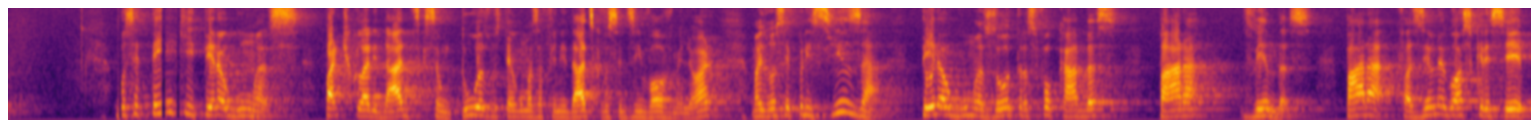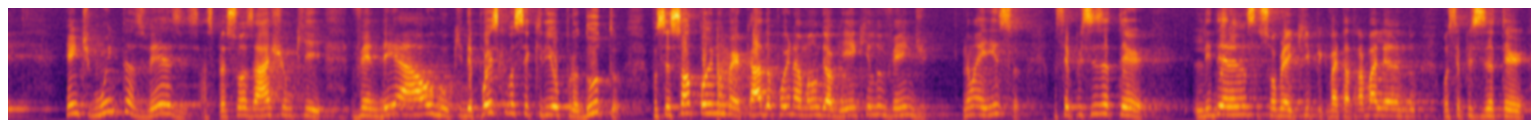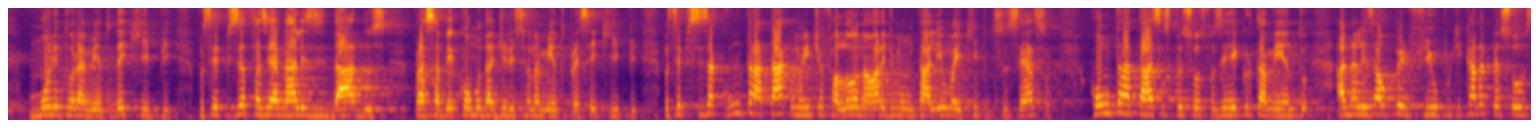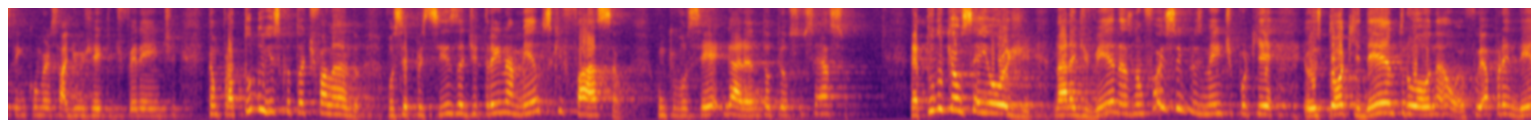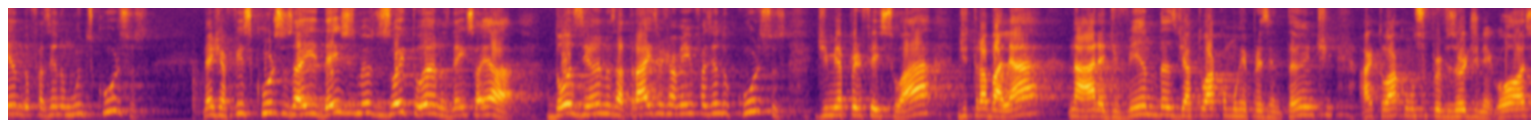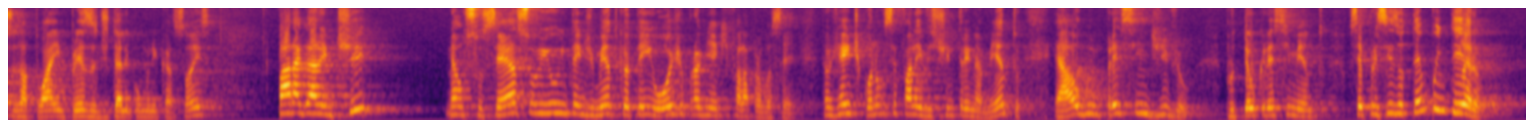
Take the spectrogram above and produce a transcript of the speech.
você tem que ter algumas particularidades que são tuas, você tem algumas afinidades que você desenvolve melhor, mas você precisa ter algumas outras focadas para vendas, para fazer o negócio crescer. Gente, muitas vezes as pessoas acham que vender é algo que depois que você cria o produto, você só põe no mercado põe na mão de alguém e aquilo vende. Não é isso. Você precisa ter liderança sobre a equipe que vai estar trabalhando, você precisa ter monitoramento da equipe, você precisa fazer análise de dados para saber como dar direcionamento para essa equipe, você precisa contratar, como a gente já falou, na hora de montar ali uma equipe de sucesso, contratar essas pessoas, fazer recrutamento, analisar o perfil, porque cada pessoa tem que conversar de um jeito diferente. Então, para tudo isso que eu estou te falando, você precisa de treinamentos que façam com que você garanta o teu sucesso. É, tudo que eu sei hoje na área de vendas não foi simplesmente porque eu estou aqui dentro ou não, eu fui aprendendo, fazendo muitos cursos. Né, já fiz cursos aí desde os meus 18 anos, né, isso aí há 12 anos atrás eu já venho fazendo cursos de me aperfeiçoar, de trabalhar na área de vendas, de atuar como representante, atuar como supervisor de negócios, atuar em empresas de telecomunicações, para garantir né, o sucesso e o entendimento que eu tenho hoje para vir aqui falar para você. Então, gente, quando você fala em investir em treinamento, é algo imprescindível para o teu crescimento. Você precisa o tempo inteiro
